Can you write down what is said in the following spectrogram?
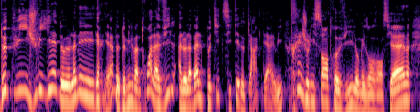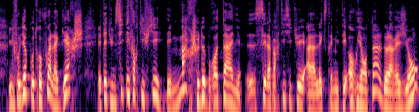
Depuis juillet de l'année dernière, de 2023, la ville a le label Petite Cité de Caractère. Et oui, très joli centre-ville aux maisons anciennes. Il faut dire qu'autrefois la Guerche était une cité fortifiée des Marches de Bretagne. C'est la partie située à l'extrémité orientale de la région,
